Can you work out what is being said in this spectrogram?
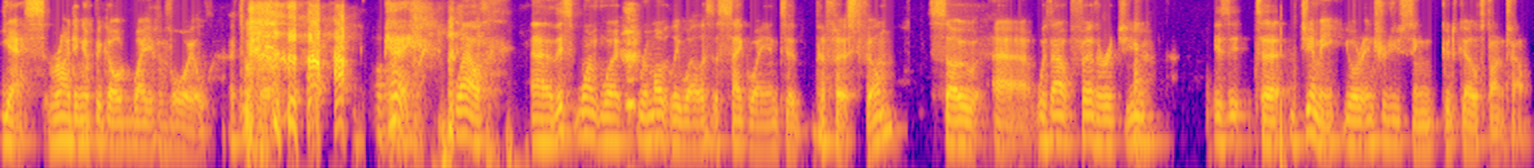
yes, riding a big old wave of oil. Okay, well, uh, this won't work remotely well as a segue into the first film. So, uh, without further ado, is it uh, Jimmy? You're introducing Good Girls Don't Tell.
